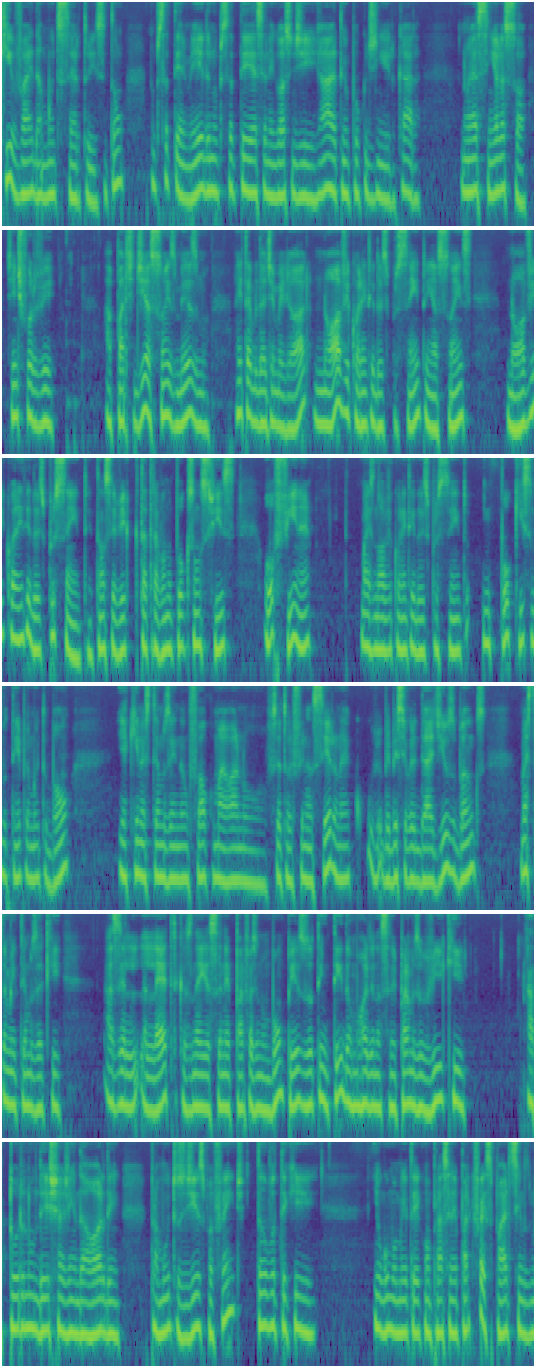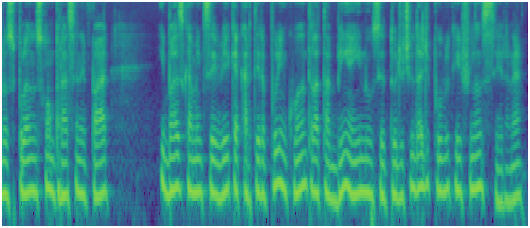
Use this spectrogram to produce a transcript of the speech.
que vai dar muito certo isso. Então, não precisa ter medo, não precisa ter esse negócio de, ah, eu tenho pouco dinheiro. Cara, não é assim. Olha só, se a gente for ver a parte de ações mesmo, a rentabilidade é melhor, 9,42% em ações, 9,42%. Então você vê que está travando um pouco são os FIIs, o FII, né? mais 9,42% em pouquíssimo tempo, é muito bom. E aqui nós temos ainda um foco maior no setor financeiro, né, o BB Seguridade e os bancos, mas também temos aqui as elétricas, né, e a Sanepar fazendo um bom peso. Eu tentei dar uma ordem na Sanepar, mas eu vi que a Toro não deixa agendar ordem para muitos dias para frente, então eu vou ter que em algum momento aí comprar a Sanepar, que faz parte sim dos meus planos comprar a Sanepar e basicamente você vê que a carteira, por enquanto, ela está bem aí no setor de utilidade pública e financeira, né?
